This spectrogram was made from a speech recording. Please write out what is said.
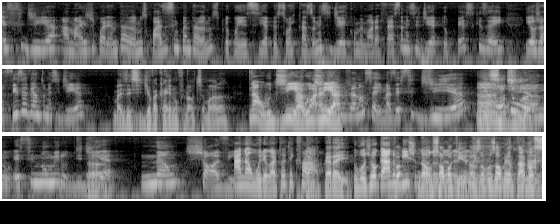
nesse dia há mais de 40 anos, quase 50 anos, porque eu conheci a pessoa que casou nesse dia, que comemora a festa nesse dia. Eu pesquisei e eu já fiz evento nesse dia. Mas esse dia vai cair no final de semana? Não, o dia, Agora o dia. Já, já não sei, mas esse dia, Ah. todo Esse dia. ano, esse número de dia, não chove. Ah, não, Muri, agora tu vai ter que Tá, falar. peraí. Eu vou jogar no Va- bicho. Não, no- só um pouquinho. no- Nós vamos aumentar nossos.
